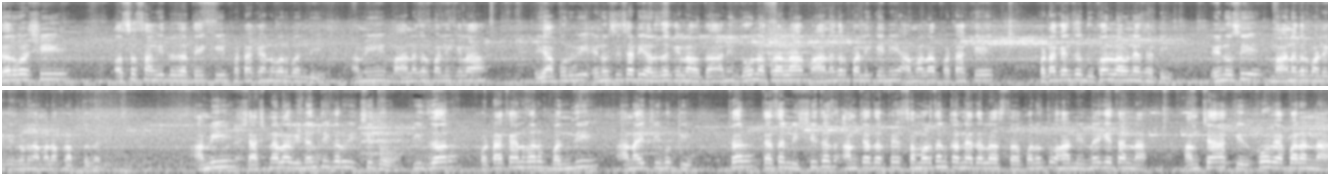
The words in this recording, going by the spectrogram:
दरवर्षी असं सांगितलं जाते की फटाक्यांवर बंदी. आम्ही महानगरपालिकेला यापूर्वी एन ओ सीसाठी अर्ज केला होता आणि दोन अकराला महानगरपालिकेने आम्हाला फटाके फटाक्यांचं दुकान लावण्यासाठी एन ओ सी महानगरपालिकेकडून आम्हाला प्राप्त झाली. आम्ही शासनाला विनंती करू इच्छितो की जर फटाक्यांवर बंदी आणायची होती तर त्याचं निश्चितच आमच्यातर्फे समर्थन करण्यात आलं असतं. परंतु हा निर्णय घेताना आमच्या किरकोळ व्यापाऱ्यांना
